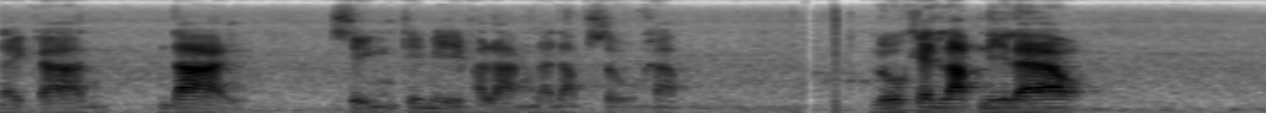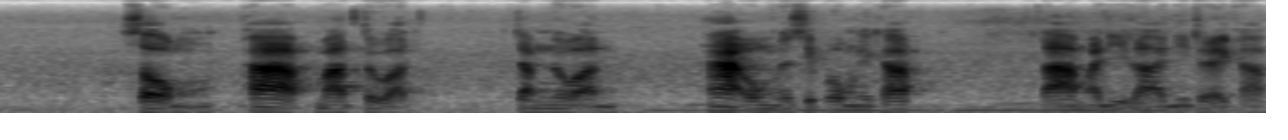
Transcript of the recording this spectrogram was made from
ในการได้สิ่งที่มีพลังระดับสูงครับ รู้เคล็ดลับนี้แล้ว ส่งภาพมาตรวจ จำนวน 5 องค์หรือ 10 องค์นี้ครับ ตามอดีไลน์นี้เลยครับ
